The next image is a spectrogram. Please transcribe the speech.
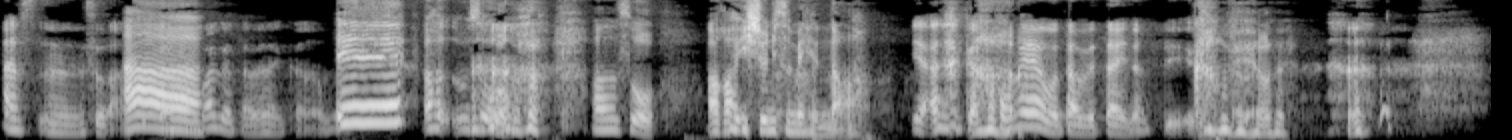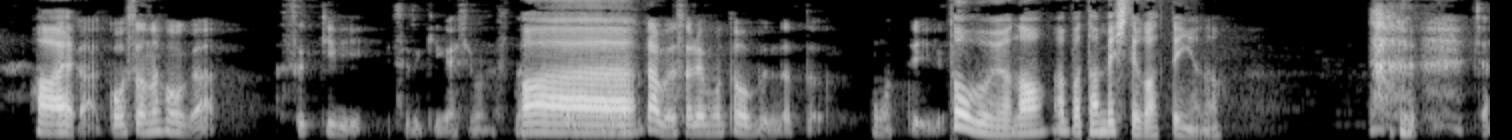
あ、うん、そう。あーハンバーグは食べないかな。ええー、あ、そう。あ、そう。あが、一緒に住めへんな。いや、なんか、米を食べたいなっていう。はい。なんか、こう、その方が、すっきりする気がします。は多分多分それも糖分だと思っている。糖分やな。やっぱ試してがってんやな。じゃ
